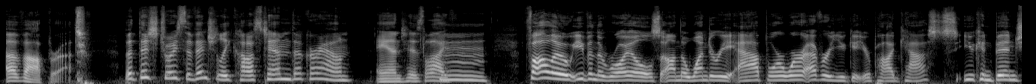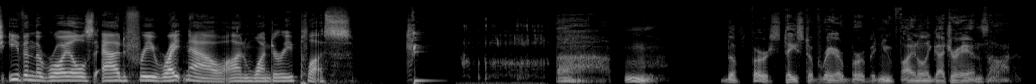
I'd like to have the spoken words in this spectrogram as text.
of opera. But this choice eventually cost him the crown and his life. Mm. Follow Even the Royals on the Wondery app or wherever you get your podcasts. You can binge Even the Royals ad free right now on Wondery Plus. Ah, mmm. The first taste of rare bourbon you finally got your hands on.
